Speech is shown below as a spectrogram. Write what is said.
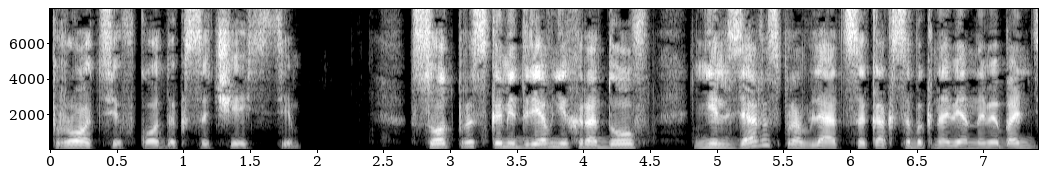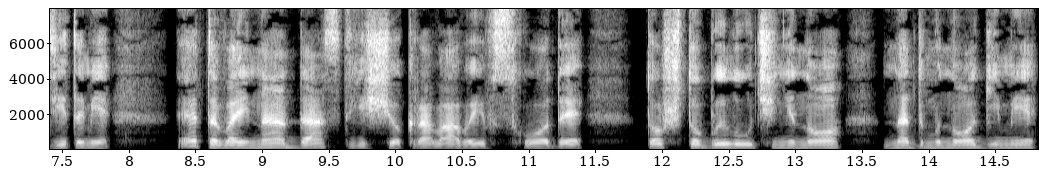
против кодекса чести. С отпрысками древних родов нельзя расправляться, как с обыкновенными бандитами. Эта война даст еще кровавые всходы. То, что было учинено над многими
